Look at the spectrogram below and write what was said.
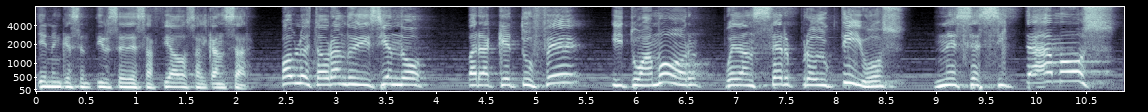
tienen que sentirse desafiados a alcanzar. Pablo está orando y diciendo, para que tu fe y tu amor puedan ser productivos, necesitamos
